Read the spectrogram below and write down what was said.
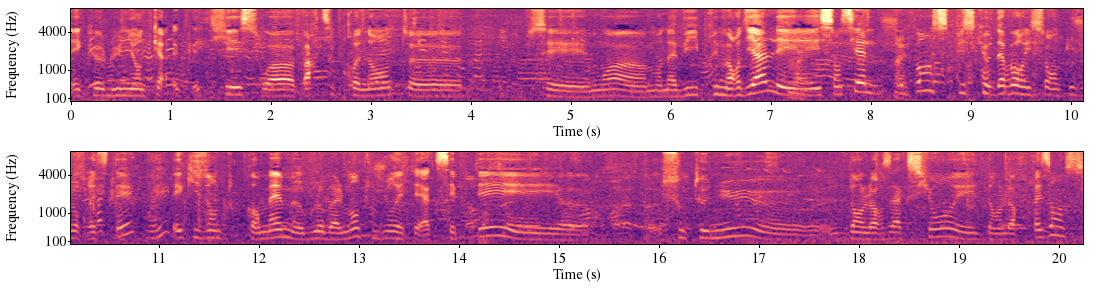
Et que l'union de quartier soit partie prenante euh, c'est moi mon avis primordial et essentiel, je pense, puisque d'abord ils sont toujours restés et qu'ils ont quand même globalement toujours été acceptés et euh, soutenus euh, dans leurs actions et dans leur présence.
